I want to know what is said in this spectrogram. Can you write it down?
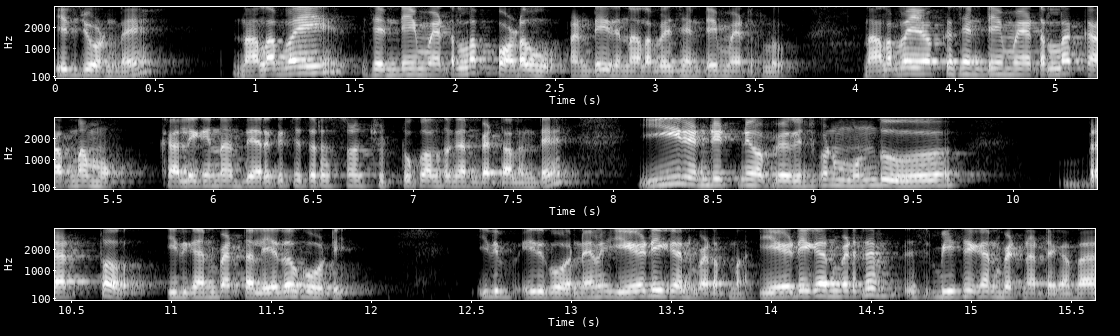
ఇది చూడండి. నలభై సెంటీమీటర్ల పొడవు అంటే ఇది నలభై సెంటీమీటర్లు. నలభై ఒక్క సెంటీమీటర్ల కర్ణము కలిగిన దీర్ఘచతురస్రం చుట్టూ కొలత కనిపెట్టాలంటే ఈ రెండింటిని ఉపయోగించుకొని ముందు బ్రెడ్త్ ఇది కనిపెట్టాలి. ఏదో ఒకటి. ఇది ఇదిగో నేను ఏడీ కనిపెడుతున్నా. ఏడీ కనిపెడితే బీసీ కనిపెట్టినట్టే కదా.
